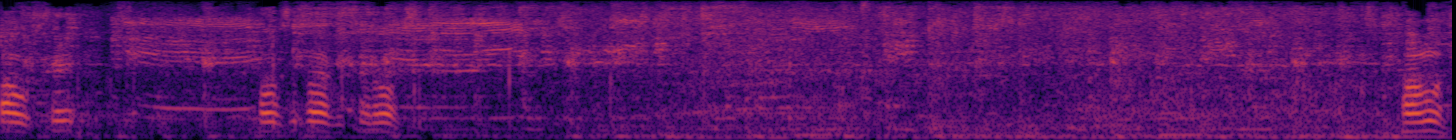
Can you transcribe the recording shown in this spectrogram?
Pause. Pause para que se nos... Vamos.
